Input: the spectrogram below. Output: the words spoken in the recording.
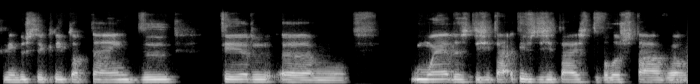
que a indústria cripto tem de ter um, moedas digitais, ativos digitais de valor estável.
